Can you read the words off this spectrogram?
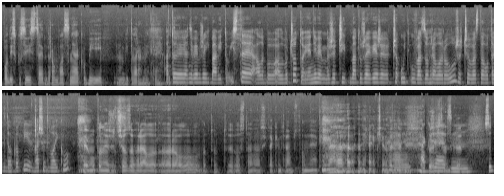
po diskusii s centrom vlastne akoby vytvárame tie... A to je, ja neviem, že ich baví to isté, alebo, alebo čo to je? Neviem, že či Matúš aj vie, že čo u, u vás zohralo rolu, že čo vás dalo tak dokopy, vašu dvojku? Viem úplne, že čo zohralo rolu, lebo to, to ostáva asi takým tajomstvom nejakým. nejakým akože mm, sú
